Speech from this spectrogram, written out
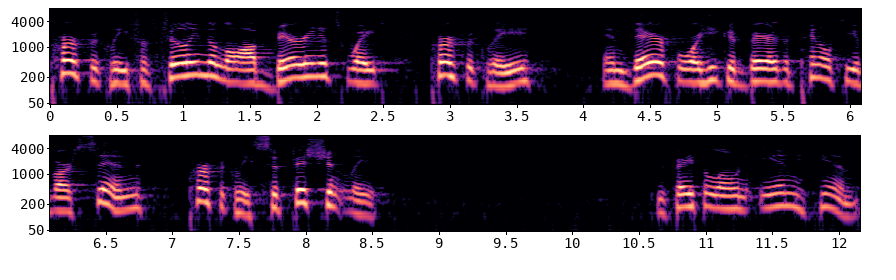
perfectly, fulfilling the law, bearing its weight perfectly, and therefore he could bear the penalty of our sin perfectly, sufficiently. Through faith alone in him,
